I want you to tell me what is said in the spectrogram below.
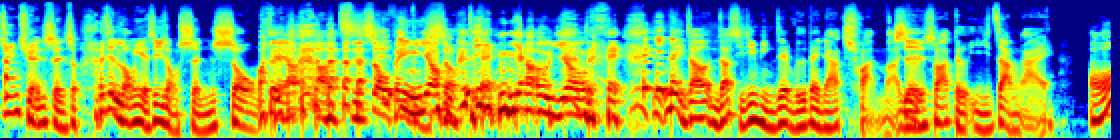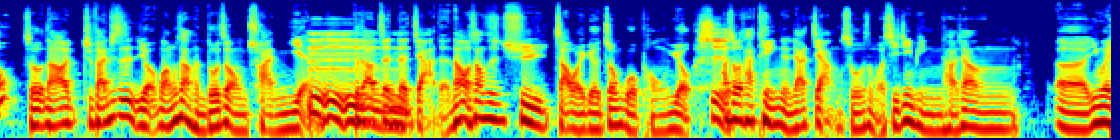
军权神兽，而且龙也是一种神兽嘛，对啊，此兽非彼兽，硬要用，对，那你知道你知道习近平之前不是被人家传嘛？有人说他得胰脏癌。哦，所以然后就反正就是有网络上很多这种传言，嗯嗯嗯，不知道真的假的。然后我上次去找我一个中国朋友，是。他说他听人家讲说什么习近平好像呃，因为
